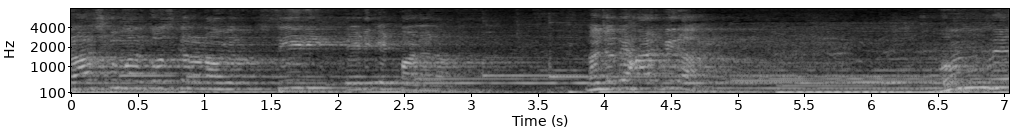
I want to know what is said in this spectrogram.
ರಾಜ್ಕುಮಾರ್ಗೋಸ್ಕರ ನಾವು ಸೇರಿ ಡೆಡಿಕೇಟ್ ಮಾಡೋಣ. ನನ್ನ ಜೊತೆ ಹಾಡ್ತೀರಾ? ಒಂದೇ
